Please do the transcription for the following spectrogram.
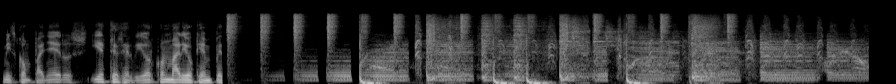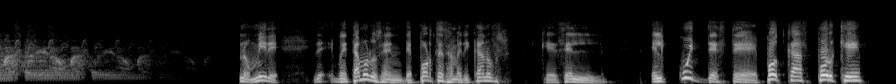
mis compañeros y este servidor con Mario Kempes. Mire, metámonos en deportes americanos, que es el, el quid de este podcast, porque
